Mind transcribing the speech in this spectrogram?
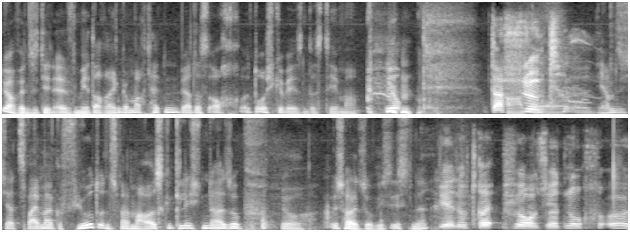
Ja, wenn sie den Elfmeter reingemacht hätten, wäre das auch äh, durch gewesen, das Thema. Jo. Das stimmt. Äh, Die haben sich ja zweimal geführt und zweimal ausgeglichen, also pff, ja, ist halt so, wie es ist, ne? Die hätten noch drei, ja, sie hätten noch äh,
